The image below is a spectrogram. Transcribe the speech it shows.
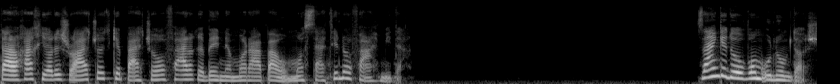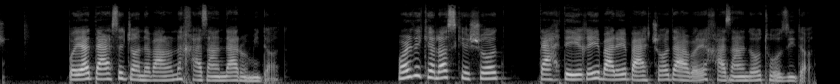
در آخر خیالش راحت شد که بچه ها فرق بین مربع و مستطیل رو فهمیدن. زنگ دوم علوم داشت. باید درس جانوران خزنده رو می‌داد. وارد کلاس که شد ده دقیقه برای بچه ها درباره خزنده ها توضیح داد.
